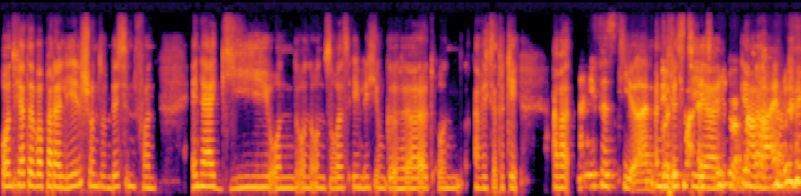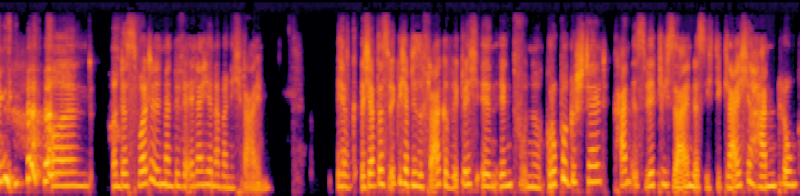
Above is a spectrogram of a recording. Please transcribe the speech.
Und ich hatte aber parallel schon so ein bisschen von Energie und, und, und sowas ähnlichem gehört. Und habe ich gesagt, okay, aber manifestieren. Manifestieren, genau. Und, und das wollte in mein BWLer-Hirn aber nicht rein ich habe ich hab das wirklich, ich habe diese Frage wirklich in irgendwo eine Gruppe gestellt. Kann es wirklich sein, dass ich die gleiche Handlung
